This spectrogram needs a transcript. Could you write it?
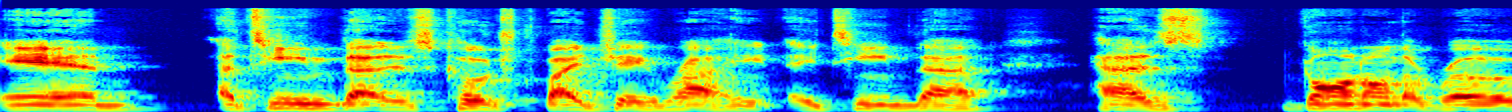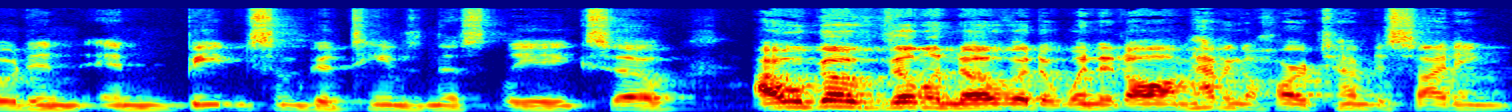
And a team that is coached by Jay Wright, a team that has gone on the road and, and beaten some good teams in this league. So I will go Villanova to win it all. I'm having a hard time deciding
